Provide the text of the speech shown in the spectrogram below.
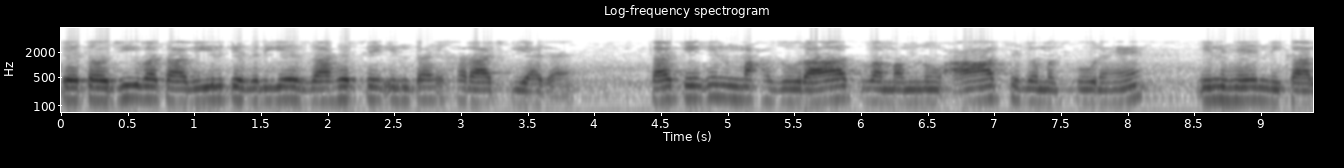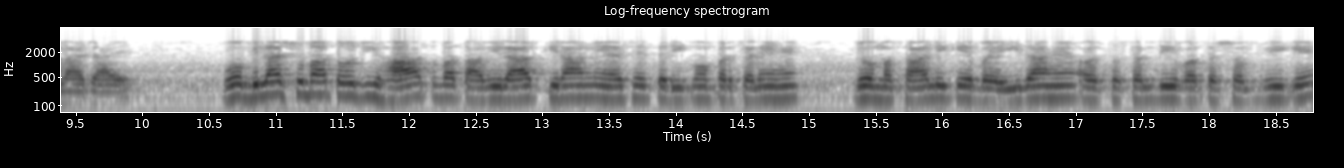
کہ توجی و تعویل کے ذریعے ظاہر سے ان کا اخراج کیا جائے۔ تاکہ ان محضورات و ممنوعات سے جو مذکور ہیں، انہیں نکالا جائے۔ وہ بلا شبہ توجیحات و تعویلات کی راہ میں ایسے طریقوں پر چلے ہیں جو مسالی کے بعیدہ ہیں اور تسلی و تشوی کے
